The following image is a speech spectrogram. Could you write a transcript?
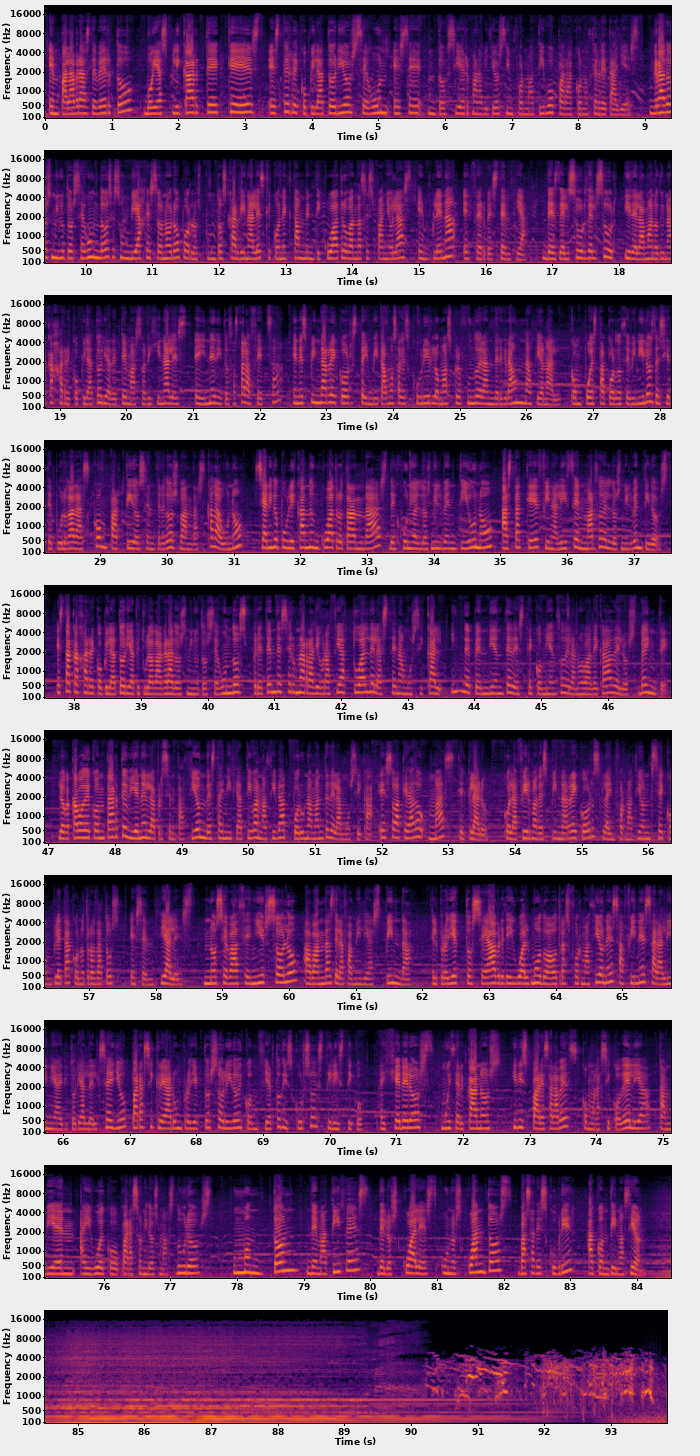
En palabras de Berto, voy a explicarte qué es este recopilatorio según ese dossier maravilloso informativo para conocer detalles. Grados Minutos Segundos es un viaje sonoro por los puntos cardinales que conectan 24 bandas españolas en plena efervescencia. Desde el sur del sur y de la mano de una caja recopilatoria de temas originales e inéditos hasta la fecha, en Spinda Records te invitamos a descubrir lo más profundo del underground nacional, compuesta por 12 vinilos de 7 pulgadas compartidos entre dos bandas cada uno, se han ido publicando en cuatro tandas de junio del 2021 hasta que finalice en marzo del 2022. Esta caja recopilatoria titulada Grados Minutos Segundos pretende ser una radiografía actual de la escena musical independiente de este comienzo de la nueva década de los 20. Lo que acabo de contarte viene en la presentación de esta iniciativa nacida por un amante de la música. Eso ha quedado más que claro. Con la firma de Spinda Records, la información se completa con otros datos esenciales. No se va a ceñir solo a bandas de la familia Spinda. El proyecto se abre de igual modo a otras formaciones afines a la línea editorial del sello para así crear un proyecto sólido y con cierto discurso estilístico. Hay géneros muy cercanos y dispares a la vez, como la psicodelia, también hay hueco para sonidos más duros, un montón de matices de los cuales unos cuantos vas a descubrir a continuación.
